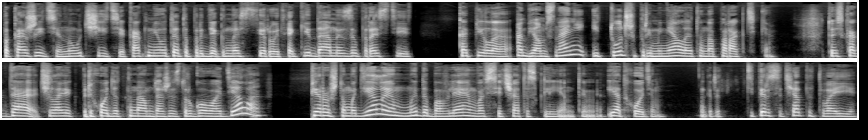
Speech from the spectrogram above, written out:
Покажите, научите, как мне вот это продиагностировать, какие данные запросить. Копила объем знаний и тут же применяла это на практике. То есть, когда человек приходит к нам даже из другого отдела, первое, что мы делаем, мы добавляем во все чаты с клиентами и отходим. Говорит, теперь все чаты твои.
